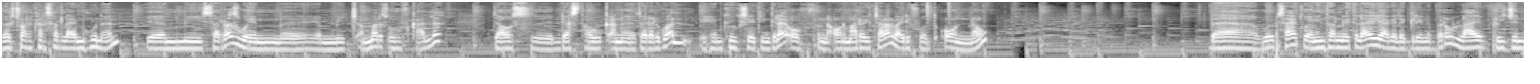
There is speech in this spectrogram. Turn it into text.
virtual cursor ላይ ሆነን የሚሰረዝ ወይም የሚጨመር ጽሁፍ ካለ JAWS እንዲያስታውቀን ተደርጓል። ይህም quick setting ላይ off እና on ማድረግ ይቻላል። by default on ነው። በ website ወይም ኢንተርኔት ላይ ያገለግል የነበረው live region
